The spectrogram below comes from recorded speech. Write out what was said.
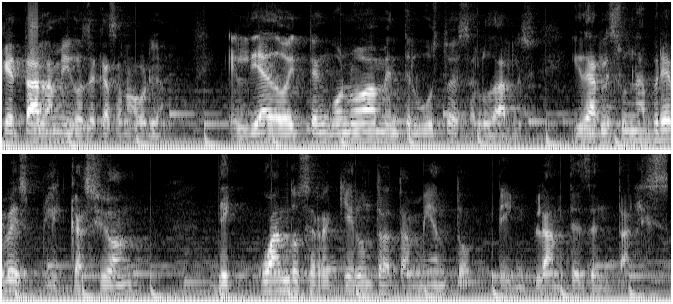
¿Qué tal amigos de Casa El día de hoy tengo nuevamente el gusto de saludarles y darles una breve explicación de cuándo se requiere un tratamiento de implantes dentales.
